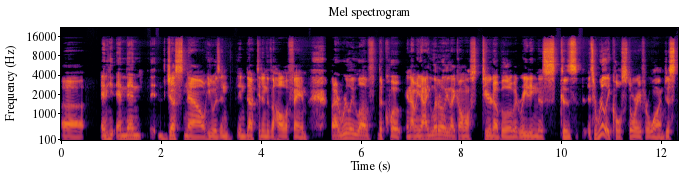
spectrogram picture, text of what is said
Uh, and he and then just now he was in, inducted into the Hall of Fame. But I really love the quote, and I mean, I literally like almost teared up a little bit reading this because it's a really cool story for one. Just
